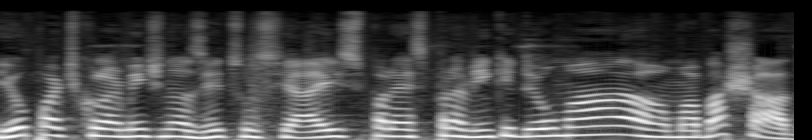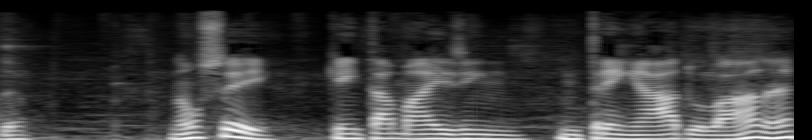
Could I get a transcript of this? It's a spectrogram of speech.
eu particularmente nas redes sociais parece pra mim que deu uma, uma baixada. Não sei, quem tá mais em, entrenhado lá, né,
